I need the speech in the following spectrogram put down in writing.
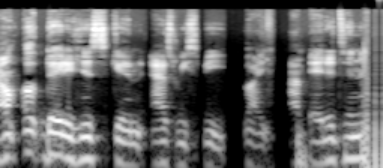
I'm updating his skin as we speak. Like I'm editing it.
